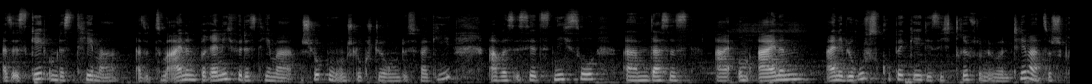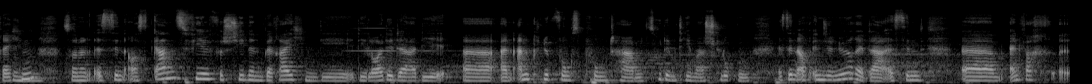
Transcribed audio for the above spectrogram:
also es geht um das Thema. Also zum einen brenne ich für das Thema Schlucken und Schluckstörung, Dysphagie, aber es ist jetzt nicht so, ähm, dass es um einen, eine Berufsgruppe geht, die sich trifft, um über ein Thema zu sprechen, sondern es sind aus ganz vielen verschiedenen Bereichen die, die Leute da, die äh, einen Anknüpfungspunkt haben zu dem Thema Schlucken. Es sind auch Ingenieure da, es sind ähm, einfach äh,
